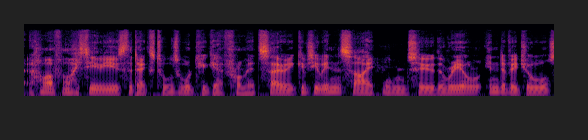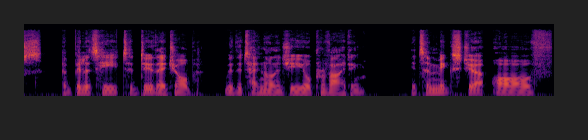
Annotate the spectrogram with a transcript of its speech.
Why do you use the DEX tools? What do you get from it? So it gives you insight into the real individual's ability to do their job with the technology you're providing. It's a mixture of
